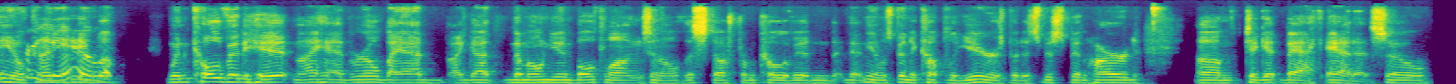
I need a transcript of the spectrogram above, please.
you know, kind of gave up when COVID hit and I had real bad, I got pneumonia in both lungs and all this stuff from COVID. And you know, it's been a couple of years, but it's just been hard um, to get back at it. So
